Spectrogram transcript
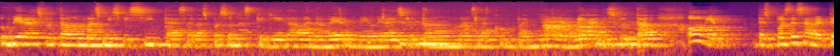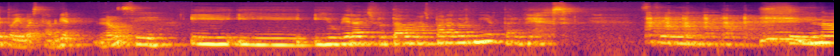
hubiera disfrutado más mis visitas a las personas que llegaban a verme, hubiera disfrutado más la compañía, hubiera disfrutado, obvio, después de saber que todo iba a estar bien, ¿no? Sí. Y, hubiera disfrutado más para dormir, tal vez. Sí. ¿No?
